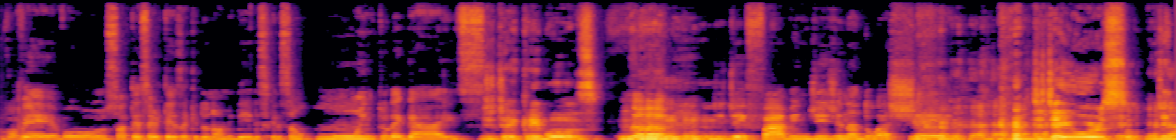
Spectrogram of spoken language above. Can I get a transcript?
vou ver, vou só ter certeza aqui do nome deles, que eles são muito legais. DJ Cremoso. DJ Fábio Indígena do Axé. DJ Urso. DJ.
